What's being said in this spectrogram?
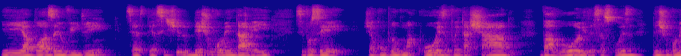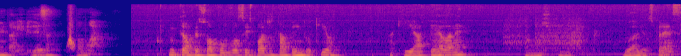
e após aí o vídeo aí, se ter assistido, deixa um comentário aí se você já comprou alguma coisa, foi taxado, valores, essas coisas, deixa um comentário aí, beleza? Vamos lá. Então, pessoal, como vocês podem estar vendo aqui, ó, aqui é a tela, né, onde que, do AliExpress,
